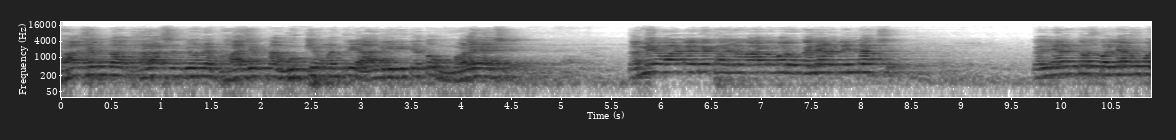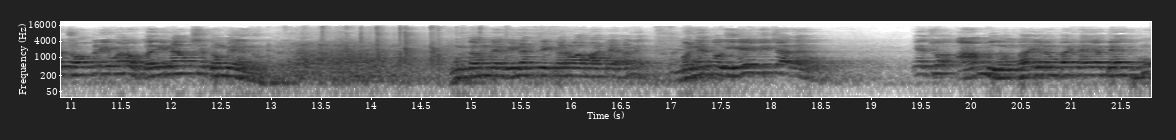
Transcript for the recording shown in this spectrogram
ભાજપના ધારાસભ્યોને ભાજપના મુખ્યમંત્રી આવી રીતે તો મળે છે. તમે વાટે બેઠા છો આ તમારું કલ્યાણ કરી નાખશે? કલ્યાણ તો કલ્યાણ ઉપર ચોકડી મારો કરી નાખશે ગમે એનું. હું તમને વિનંતી કરવા માટે અને મને તો એ વિચાર આવ્યો કે જો આમ લંબાઈ લંબાઈ ના બેન, હું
